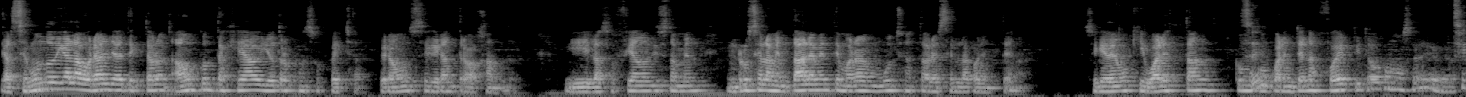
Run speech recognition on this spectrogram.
Y al segundo día laboral ya detectaron a un contagiado y otros con sospecha, pero aún seguirán trabajando. Y la Sofía nos dice también, en Rusia lamentablemente demoraron mucho en establecer la cuarentena. Así que vemos que igual están como con cuarentena fuerte y todo como se debe. Sí,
